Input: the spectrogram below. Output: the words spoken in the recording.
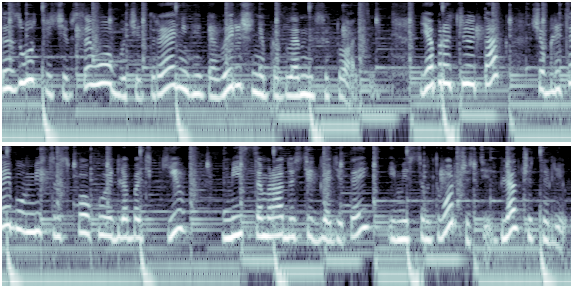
Це зустрічі, всеобучі, тренінги та вирішення проблемних ситуацій. Я працюю так, щоб ліцей був місцем спокою для батьків, місцем радості для дітей і місцем творчості для вчителів.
